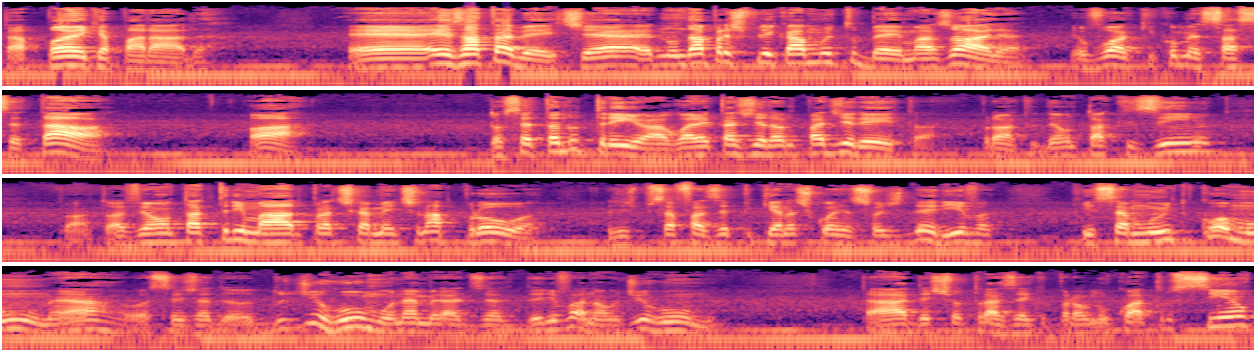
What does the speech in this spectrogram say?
tá punk a parada. É, exatamente, é, não dá para explicar muito bem, mas olha, eu vou aqui começar a setar, ó. Ó, Tô setando o trio, agora ele tá girando para direita, ó. Pronto, deu um toquezinho. Pronto, o avião tá trimado praticamente na proa. A gente precisa fazer pequenas correções de deriva, que isso é muito comum, né? Ou seja, do, do de rumo, né, melhor dizendo, deriva não, de rumo. Tá? Deixa eu trazer aqui para 145.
